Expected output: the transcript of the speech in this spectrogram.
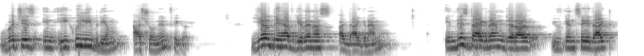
which is in equilibrium as shown in figure. Here they have given us a diagram. In this diagram there are you can say that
